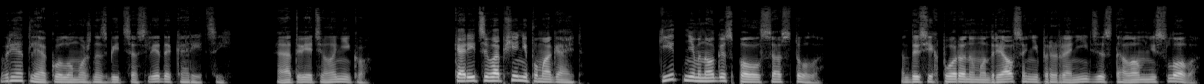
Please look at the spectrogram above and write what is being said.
«Вряд ли акулу можно сбить со следа корицей», — ответила Нико. «Корица вообще не помогает». Кит немного сполз со стула. До сих пор он умудрялся не проронить за столом ни слова.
